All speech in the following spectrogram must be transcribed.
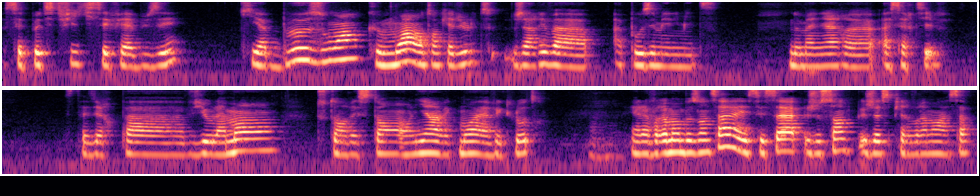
cette petite fille qui s'est fait abuser, qui a besoin que moi, en tant qu'adulte, j'arrive à, poser mes limites de manière euh, assertive. C'est-à-dire pas violemment, tout en restant en lien avec moi et avec l'autre. Et elle a vraiment besoin de ça, et c'est ça, je sens que j'aspire vraiment à ça.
